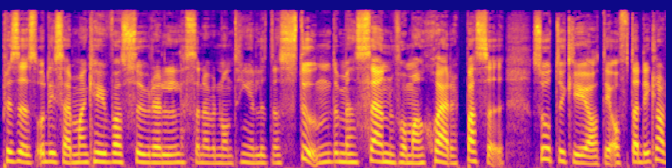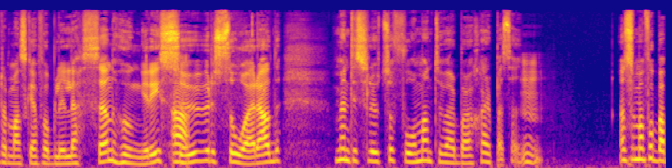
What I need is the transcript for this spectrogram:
precis och det är så här, man kan ju vara sur eller ledsen över någonting en liten stund men sen får man skärpa sig. Så tycker jag att det är ofta. Det är klart att man ska få bli ledsen, hungrig, Ja. sur, sårad. Men till slut så får man tyvärr bara skärpa sig. Mm. Alltså man får bara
